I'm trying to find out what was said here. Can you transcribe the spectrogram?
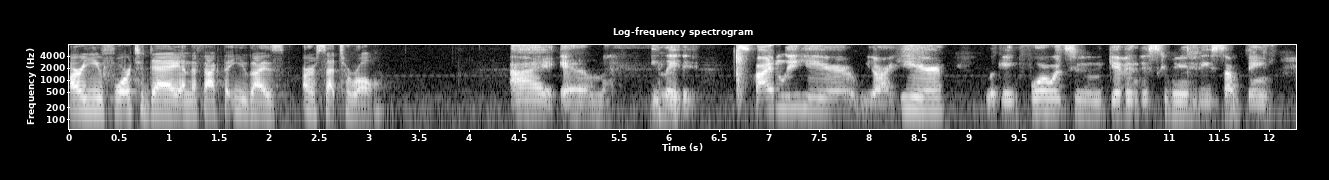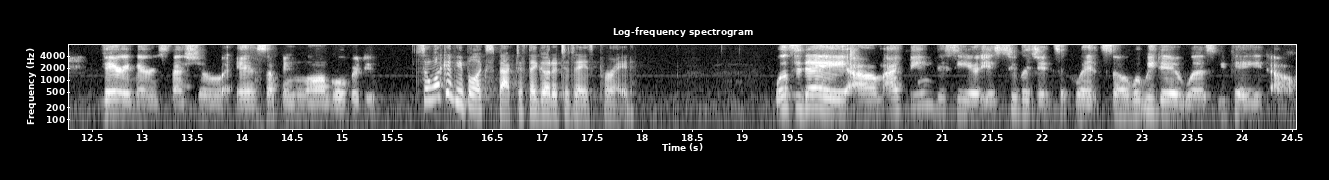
are you for today and the fact that you guys are set to roll? I am elated. It's finally here. We are here. Looking forward to giving this community something very, very special and something long overdue. So, what can people expect if they go to today's parade? Well, today, um, our theme this year is Too Legit to Quit. So, what we did was we paid um,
